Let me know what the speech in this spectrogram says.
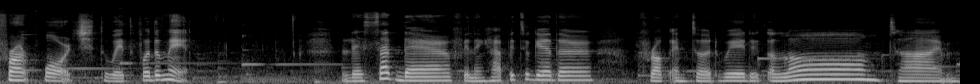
front porch to wait for the mail. They sat there, feeling happy together. Frog and Toad waited a long time.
